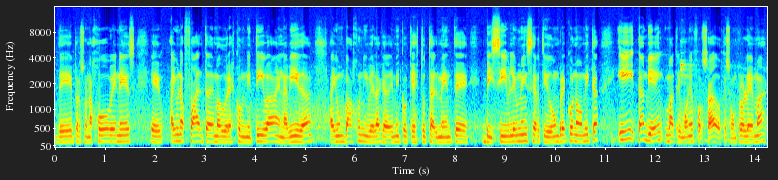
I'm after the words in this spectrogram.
de personas jóvenes, eh, hay una falta de madurez cognitiva en la vida, hay un bajo nivel académico que es totalmente visible, una incertidumbre económica y también matrimonios forzados, que son problemas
